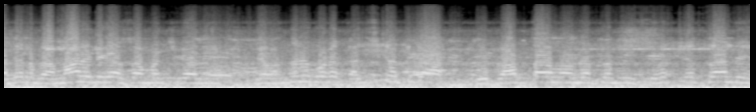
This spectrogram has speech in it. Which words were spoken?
అదే బ్రహ్మారెడ్డి గారికి సంబంధించి కానీ మేమందరం కూడా కలిసికట్టుగా ఈ ప్రాంతంలో ఉన్నటువంటి శివక్షేత్రాన్ని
